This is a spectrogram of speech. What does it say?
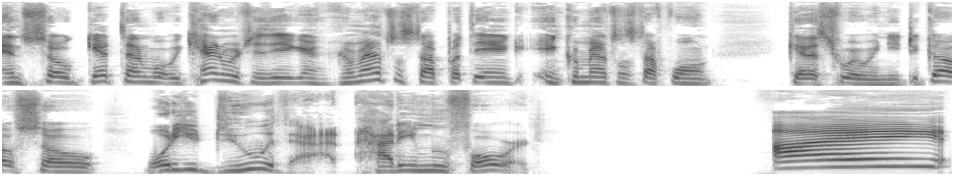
And so get done what we can, which is the incremental stuff, but the incremental stuff won't get us to where we need to go. So what do you do with that? How do you move forward? I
